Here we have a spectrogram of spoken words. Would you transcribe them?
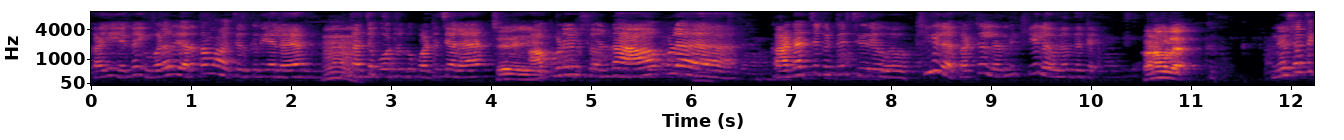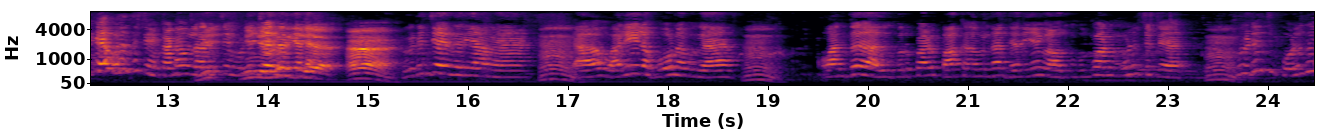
கை என்ன இவ்வளவு இறக்கமா வச்சிருக்கிறீல தச்சு போட்டிருக்கு பட்டு சேலை. சரி. அப்படின்னு சொன்னா ஆப்புல கடைச்சுக்கிட்டு கீழே கட்டில இருந்து கீழே விழுந்துட்டேன். கனவுல. நெசத்துக்கே விழுந்துட்டேன். கனவுல விடிஞ்சே தெரியாம வழியில போனவங்க ம். வந்து அதுக்கு பிற்பாடு பார்க்கறவங்க தான் தெரியும். அதுக்கு பிற்பாடு முடிச்சுட்டேன் விடிஞ்சு பொழுது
